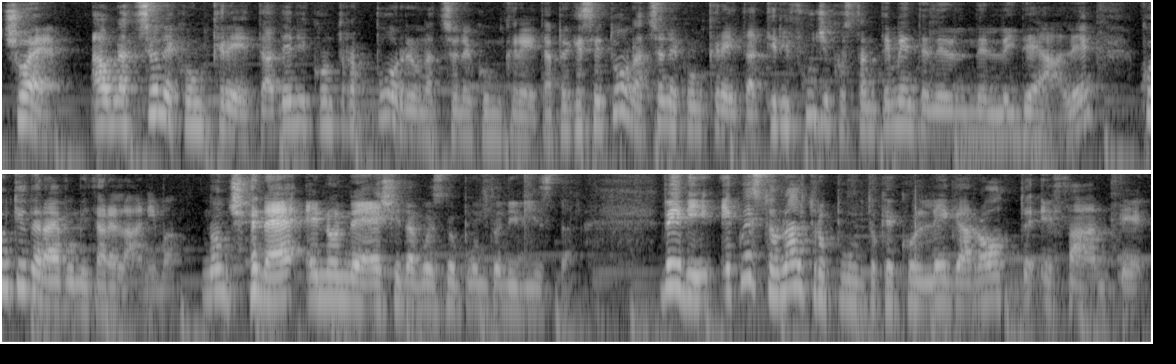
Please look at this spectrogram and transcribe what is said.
cioè a un'azione concreta devi contrapporre un'azione concreta perché se tu a un'azione concreta ti rifugi costantemente nel, nell'ideale continuerai a vomitare l'anima. Non ce n'è e non ne esci da questo punto di vista. Vedi e questo è un altro punto che collega Roth e Fante.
